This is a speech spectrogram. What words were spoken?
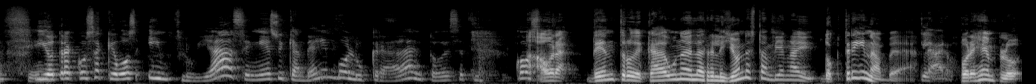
opinión sí. y otra cosa que vos influyas en eso y que andes involucrada en todo ese tipo de cosas Ahora, dentro de cada una de las religiones también hay doctrinas, ¿verdad? claro Por ejemplo,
